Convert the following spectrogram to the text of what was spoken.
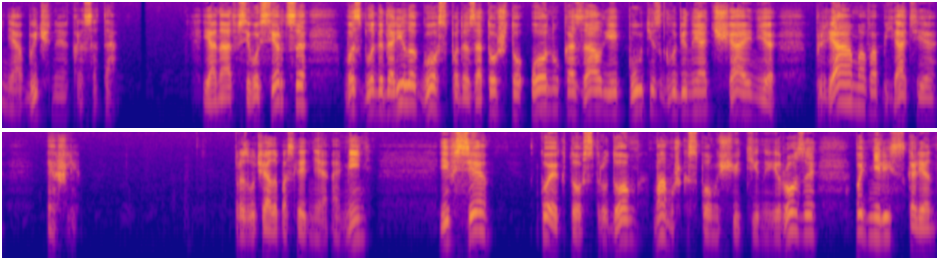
необычная красота. И она от всего сердца возблагодарила Господа за то, что Он указал ей путь из глубины отчаяния прямо в объятия Эшли. Прозвучало последнее «Аминь», и все, кое-кто с трудом, мамушка с помощью Тины и Розы, поднялись с колен.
